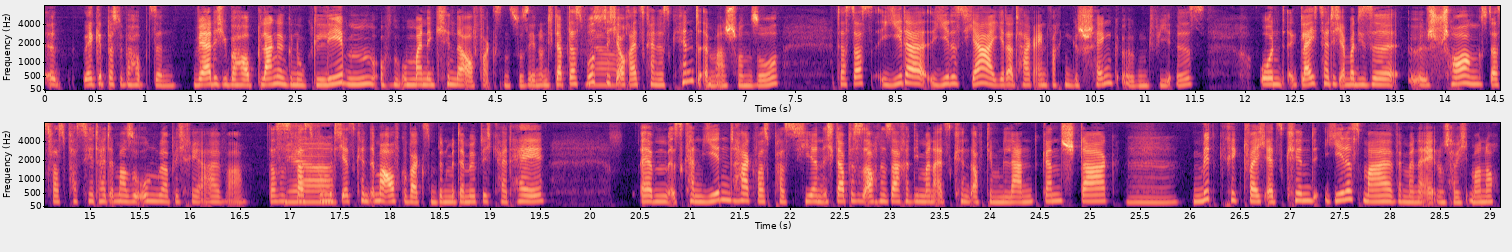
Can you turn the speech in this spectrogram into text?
äh, ergibt das überhaupt Sinn? Werde ich überhaupt lange genug leben, um, um meine Kinder aufwachsen zu sehen? Und ich glaube, das wusste ja. ich auch als kleines Kind immer schon so, dass das jeder, jedes Jahr, jeder Tag einfach ein Geschenk irgendwie ist. Und gleichzeitig aber diese äh, Chance, dass was passiert, halt immer so unglaublich real war. Das ist ja. was, womit ich als Kind immer aufgewachsen bin, mit der Möglichkeit, hey, ähm, es kann jeden Tag was passieren. Ich glaube, das ist auch eine Sache, die man als Kind auf dem Land ganz stark mhm. mitkriegt, weil ich als Kind jedes Mal, wenn meine Eltern, das habe ich immer noch,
